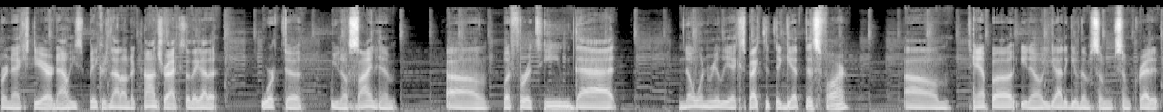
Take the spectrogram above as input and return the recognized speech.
for next year. Now he's Baker's not under contract, so they got to work to you know sign him. Um, but for a team that no one really expected to get this far, um, Tampa, you know, you got to give them some some credit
